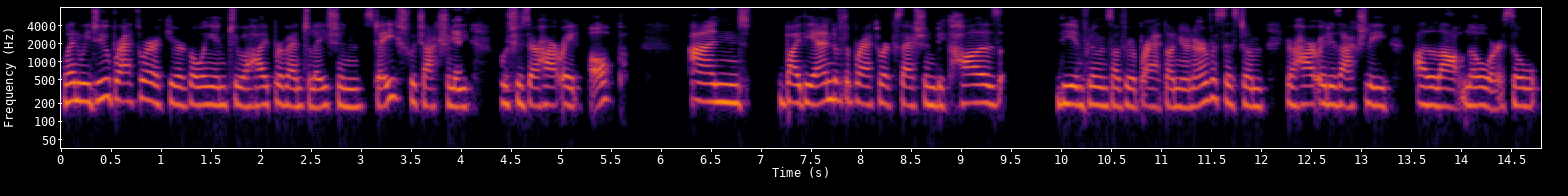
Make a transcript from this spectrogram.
when we do breath work, you're going into a hyperventilation state, which actually yes. pushes your heart rate up. And by the end of the breath work session, because the influence of your breath on your nervous system, your heart rate is actually a lot lower. So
